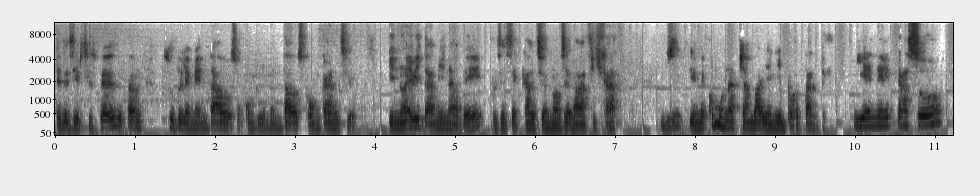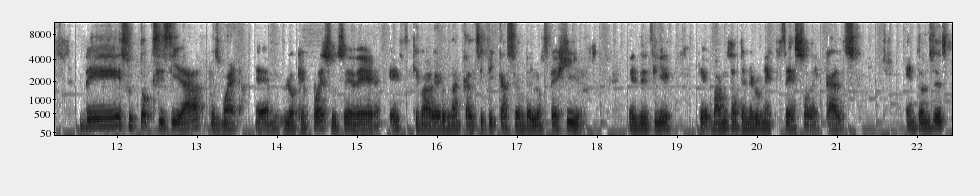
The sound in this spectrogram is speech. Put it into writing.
Es decir, si ustedes están suplementados o complementados con calcio y no hay vitamina D, pues ese calcio no se va a fijar tiene como una chamba bien importante. Y en el caso de su toxicidad, pues bueno, em, lo que puede suceder es que va a haber una calcificación de los tejidos, es decir, que vamos a tener un exceso de calcio. Entonces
